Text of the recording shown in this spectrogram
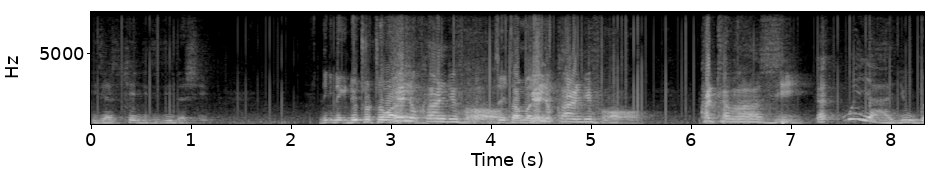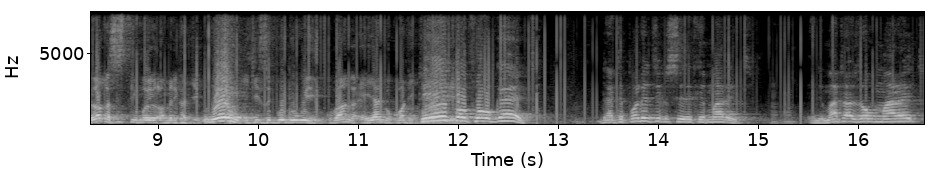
He has changed leadership geno kandiho geno where are you kubanga system eyo america gye it is a good way. people forget that politics is like a marriage uh -huh. in matters of marriage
